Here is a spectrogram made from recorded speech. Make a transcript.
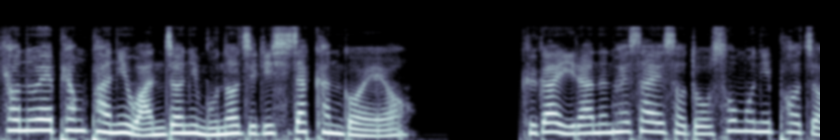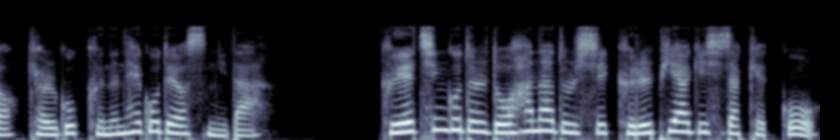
현우의 평판이 완전히 무너지기 시작한 거예요. 그가 일하는 회사에서도 소문이 퍼져 결국 그는 해고되었습니다. 그의 친구들도 하나둘씩 그를 피하기 시작했고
